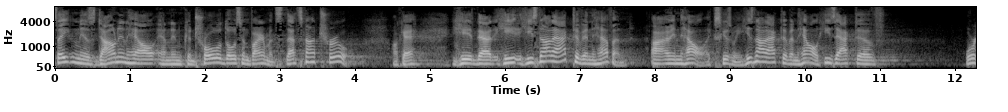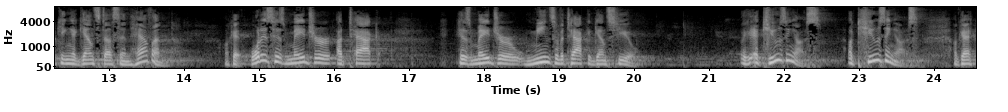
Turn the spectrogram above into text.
Satan is down in hell and in control of those environments, that's not true. Okay? He, that he, he's not active in heaven, uh, in hell, excuse me. He's not active in hell. He's active working against us in heaven. Okay, what is his major attack, his major means of attack against you? Accusing us. Accusing us. Okay?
